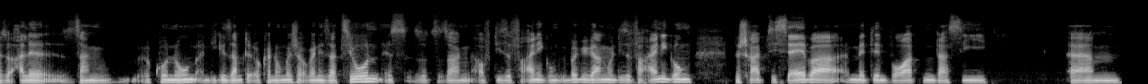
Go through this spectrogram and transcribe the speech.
also alle sagen Ökonom, die gesamte ökonomische Organisation ist sozusagen auf diese Vereinigung übergegangen und diese Vereinigung beschreibt sich selber mit den Worten, dass sie ähm,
